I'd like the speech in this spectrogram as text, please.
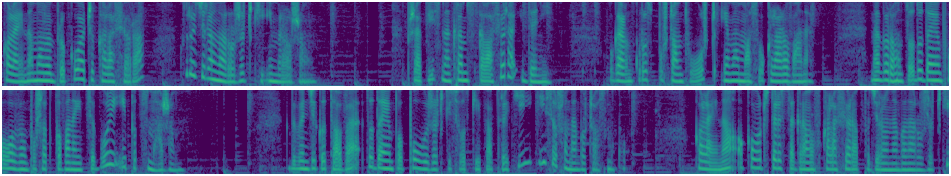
Kolejno mamy brokuła czy kalafiora, które dzielę na różyczki i mrożę. Przepis na krem z kalafiora i dyni. W garnku rozpuszczam tłuszcz, ja mam masło klarowane. Na gorąco dodaję połowę poszatkowanej cebuli i podsmażam. Gdy będzie gotowe, dodaję po pół łyżeczki słodkiej papryki i suszonego czosnku. Kolejno około 400 g kalafiora podzielonego na różyczki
